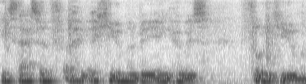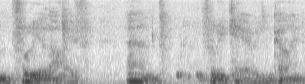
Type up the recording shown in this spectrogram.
is that of a, a human being who is fully human, fully alive, and fully caring and kind.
